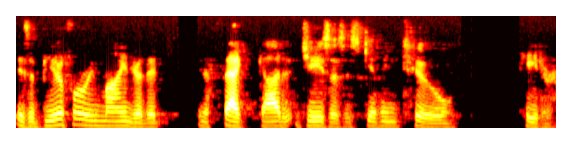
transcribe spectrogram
is a beautiful reminder that, in effect, God, Jesus, is giving to Peter.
